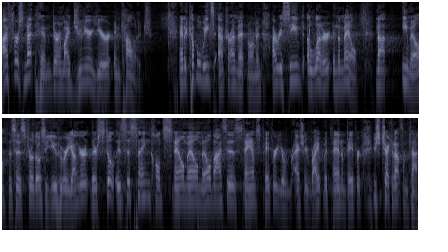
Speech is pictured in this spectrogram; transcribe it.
I first met him during my junior year in college. And a couple weeks after I met Norman, I received a letter in the mail. Not email. This is for those of you who are younger. There still is this thing called snail mail, mailboxes, stamps, paper. You actually write with pen and paper. You should check it out sometime.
